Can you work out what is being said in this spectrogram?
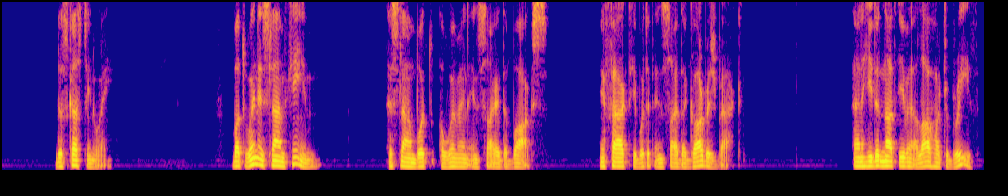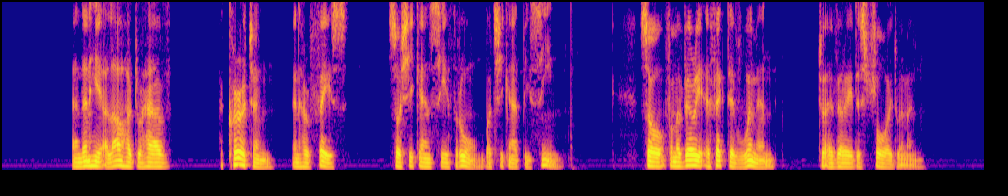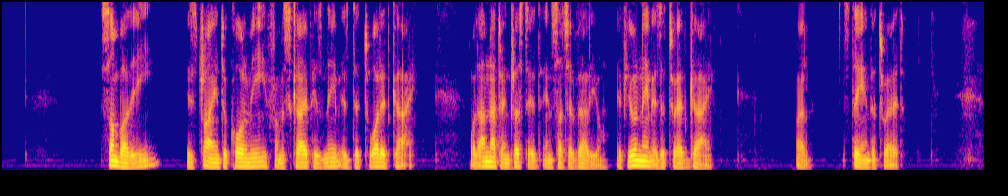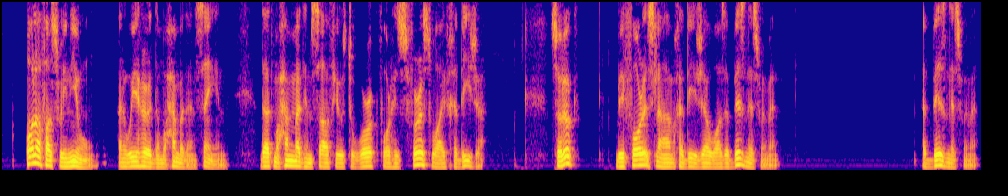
disgusting way. But when Islam came, Islam put a woman inside the box. In fact, he put it inside the garbage bag. And he did not even allow her to breathe. And then he allowed her to have a curtain in her face so she can see through, but she cannot be seen. So from a very effective woman to a very destroyed woman. Somebody is trying to call me from Skype. His name is the toilet guy. Well, I'm not interested in such a value. If your name is a toilet guy, well, stay in the thread. All of us we knew and we heard the Muhammadan saying that Muhammad himself used to work for his first wife Khadija. So look, before Islam, Khadija was a businesswoman. A businesswoman.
